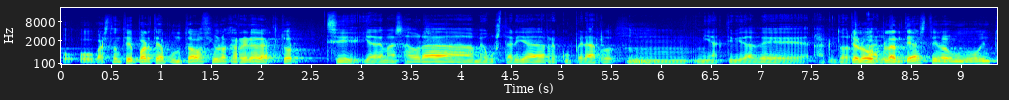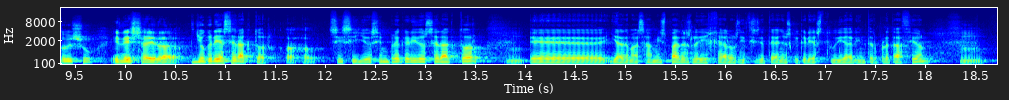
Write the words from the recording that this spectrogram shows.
o, o bastante parte apuntaba hacia una carrera de actor. Sí, y además ahora me gustaría recuperar mm, mi actividad de actor. ¿Te lo planteaste en algún momento eso, en esa edad? Yo quería ser actor. Sí, sí, yo siempre he querido ser actor mm. eh, y además a mis padres le dije a los 17 años que quería estudiar interpretación. Mm.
